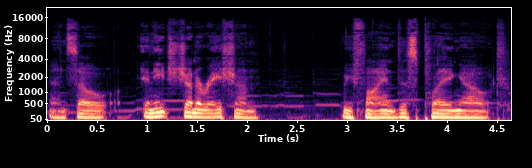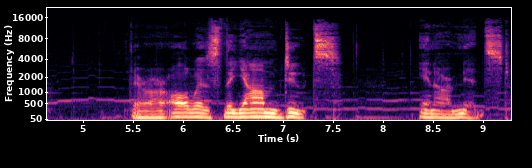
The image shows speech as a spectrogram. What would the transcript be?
And so in each generation, we find this playing out. There are always the Yam Doots in our midst.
